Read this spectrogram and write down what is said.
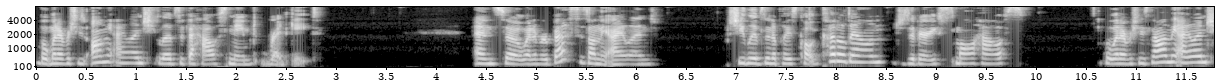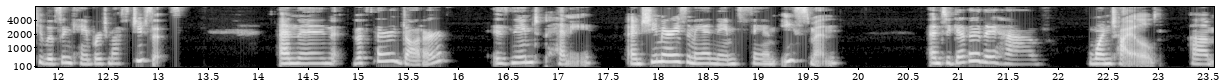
but whenever she's on the island, she lives at the house named Redgate. And so whenever Bess is on the island, she lives in a place called Cuddledown, which is a very small house. But whenever she's not on the island, she lives in Cambridge, Massachusetts. And then the third daughter is named Penny, and she marries a man named Sam Eastman. And together they have one child. Um,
